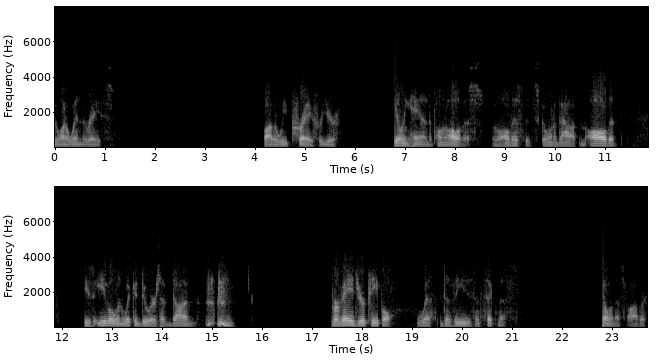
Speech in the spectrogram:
We want to win the race. Father, we pray for your healing hand upon all of us, of all this that's going about, and all that these evil and wicked doers have done. Pervade your people with disease and sickness. Killing us, Father.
